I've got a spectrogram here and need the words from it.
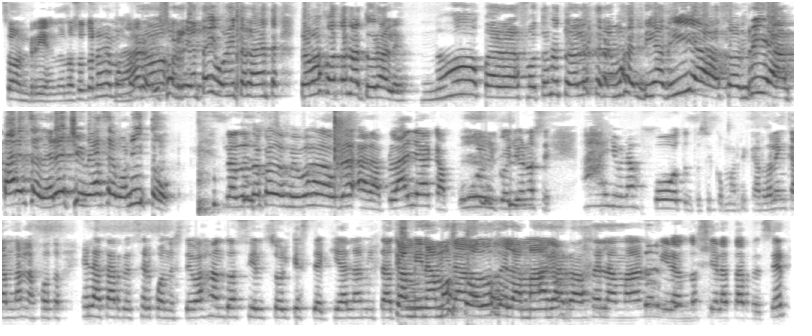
sonriendo. Nosotros nos hemos Claro, tomado- sonriente y bonita la gente. Toma fotos naturales. No, para las fotos naturales tenemos el día a día. Sonrían, párense derecho y véase bonito. Nosotros cuando fuimos a, una- a la playa, Acapulco, yo no sé, hay una foto, entonces como a Ricardo le encantan las fotos, el atardecer, cuando esté bajando hacia el sol, que esté aquí a la mitad. todos Caminamos todos de la mano. Agarrados de la mano, mirando hacia el atardecer,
